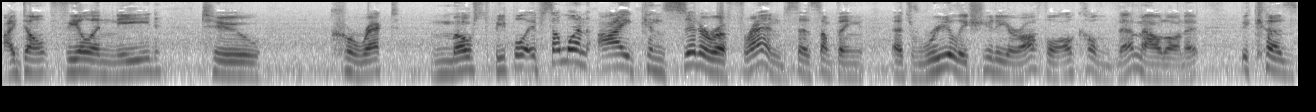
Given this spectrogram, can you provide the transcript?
I don't feel a need to correct most people. If someone I consider a friend says something that's really shitty or awful, I'll call them out on it because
